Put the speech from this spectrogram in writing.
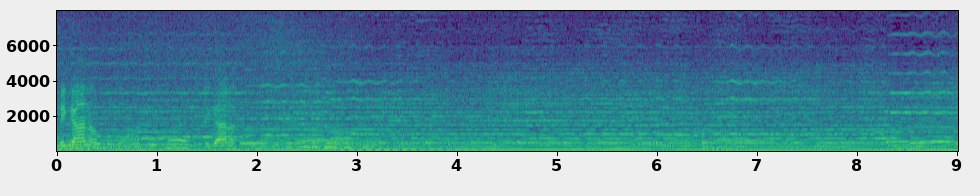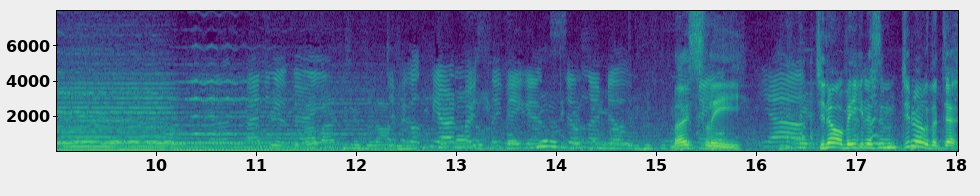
vegano. Vegano. Yeah, difficult here, I'm mostly vegan, still no milk. Mostly? Yeah. Do you know what veganism, do you know, the do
